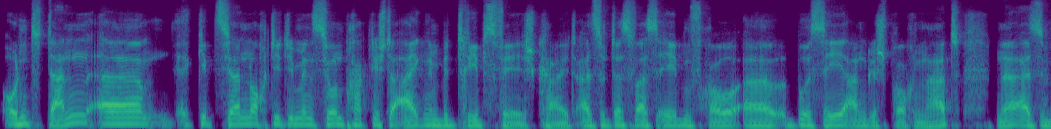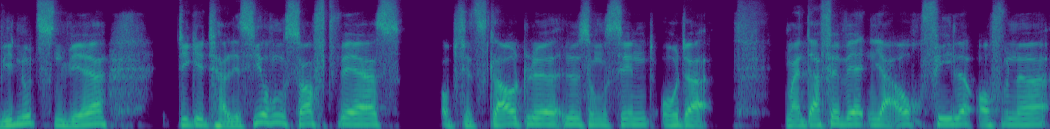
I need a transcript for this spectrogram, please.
Und dann äh, gibt es ja noch die Dimension praktisch der eigenen Betriebsfähigkeit. Also das, was eben Frau äh, Bousset angesprochen hat. Ne? Also wie nutzen wir Digitalisierungssoftwares, ob es jetzt Cloud-Lösungen sind oder, ich meine, dafür werden ja auch viele offene,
